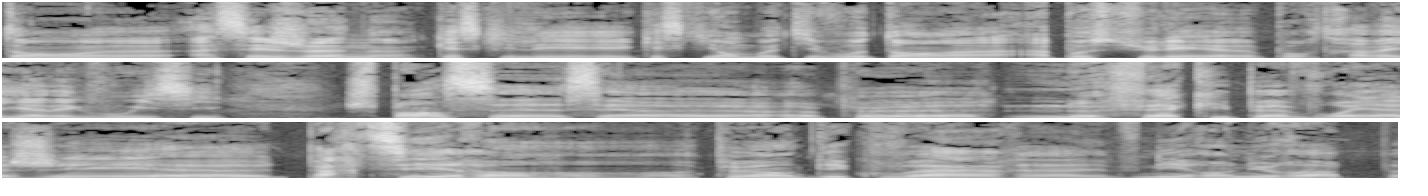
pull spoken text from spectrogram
tant euh, à ces jeunes? Qu'est-ce qui les, qu'est-ce qui en motive autant à, à postuler euh, pour travailler avec vous ici? Je pense que c'est un peu le fait qu'ils peuvent voyager, partir en- un peu en découvert, venir en Europe,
